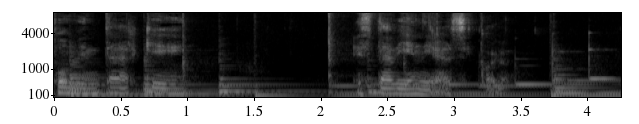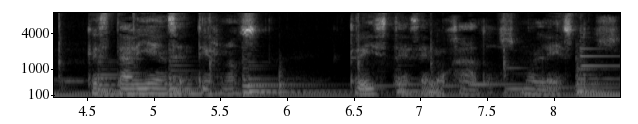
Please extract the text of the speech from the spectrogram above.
Fomentar que está bien ir al psicólogo, que está bien sentirnos tristes, enojados, molestos,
